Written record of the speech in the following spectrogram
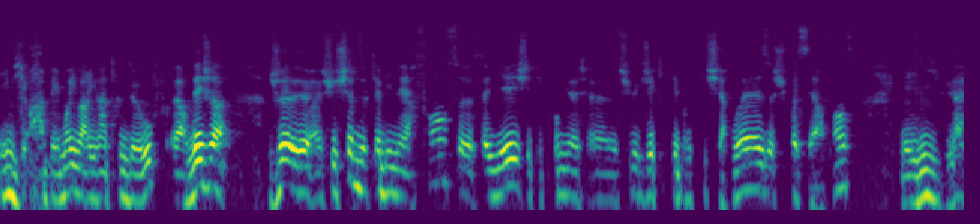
il me dit, ah ben moi, il m'arrive un truc de ouf. Alors déjà, je, suis chef de cabinet Air France, ça y est, j'étais promu, j'ai quitté British Airways, je suis passé à Air France. Mais il dit, là,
